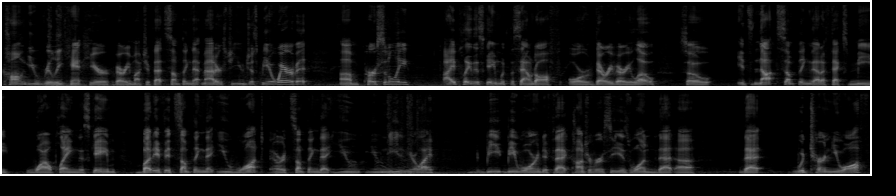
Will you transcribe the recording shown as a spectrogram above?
Kong, you really can't hear very much. If that's something that matters to you, just be aware of it. Um, personally, I play this game with the sound off or very, very low. So it's not something that affects me while playing this game but if it's something that you want or it's something that you you need in your life be be warned if that controversy is one that uh that would turn you off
